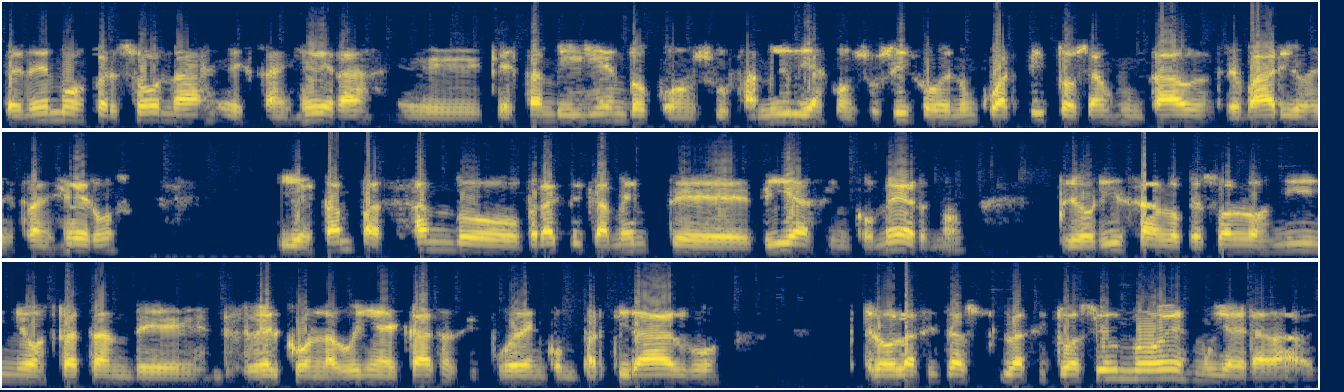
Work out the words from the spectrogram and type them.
tenemos personas extranjeras eh, que están viviendo con sus familias, con sus hijos en un cuartito, se han juntado entre varios extranjeros y están pasando prácticamente días sin comer, ¿no? Priorizan lo que son los niños, tratan de, ver con la dueña de casa si pueden compartir algo, pero la, la situación no es muy agradable.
